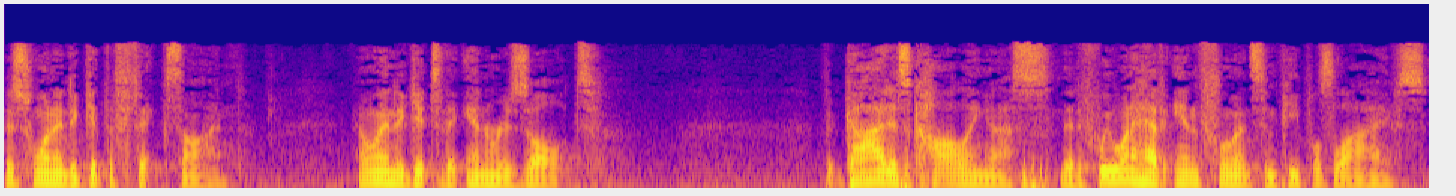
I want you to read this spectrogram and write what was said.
just wanted to get the fix on. I wanted to get to the end result. But God is calling us that if we want to have influence in people's lives,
